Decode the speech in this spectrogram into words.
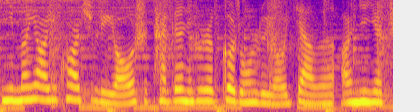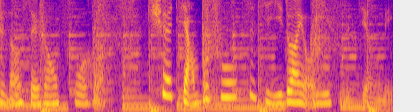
你们要一块儿去旅游时，他跟你说是各种旅游见闻，而你也只能随声附和，却讲不出自己一段有意思的经历。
